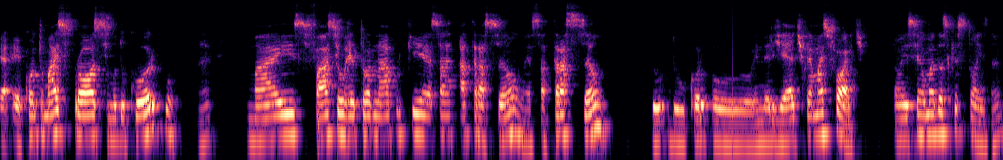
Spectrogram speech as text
É, é quanto mais próximo do corpo, né, mais fácil retornar, porque essa atração, essa atração do, do corpo energético é mais forte. Então, essa é uma das questões, né?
